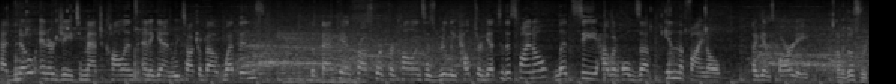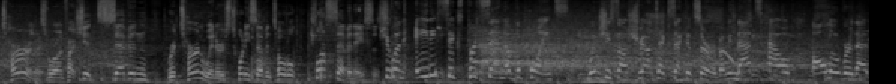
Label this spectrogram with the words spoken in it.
had no energy to match Collins. And again, we talk about weapons. The backhand cross court for Collins has really helped her get to this final. Let's see how it holds up in the final against Barty. I mean, those returns were on fire. She had seven return winners, 27 total, plus seven aces. She won 86% of the points when she saw Swiatek's second serve. I mean, that's how all over that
